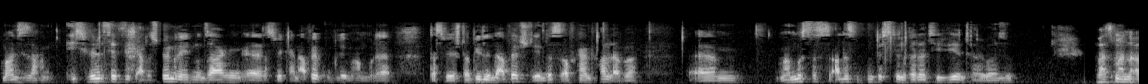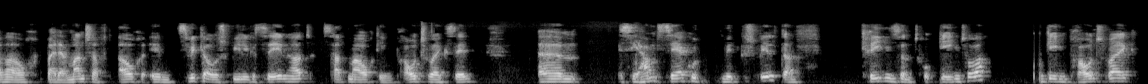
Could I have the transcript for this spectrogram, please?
manche Sachen. Ich will es jetzt nicht alles schönreden und sagen, äh, dass wir kein Abwehrproblem haben oder dass wir stabil in der Abwehr stehen, das ist auf keinen Fall, aber ähm, man muss das alles ein bisschen relativieren teilweise. Was man aber auch bei der Mannschaft auch im Zwickau-Spiel gesehen hat, das hat man auch gegen Braunschweig gesehen, ähm, sie haben sehr gut mitgespielt, dann kriegen sie ein Gegentor und gegen Braunschweig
